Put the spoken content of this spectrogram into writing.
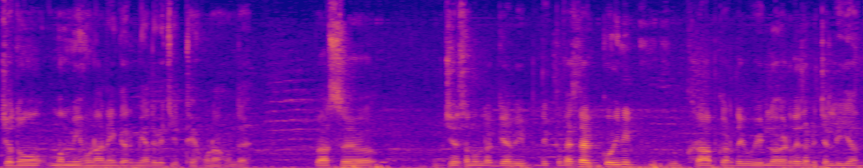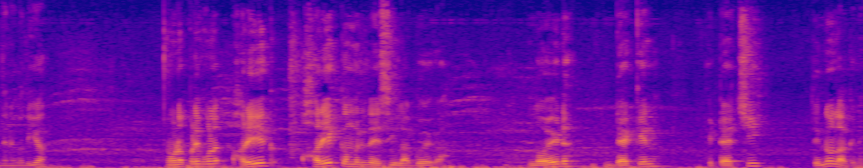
ਜਦੋਂ ਮੰਮੀ ਹੋਣਾ ਨੇ ਗਰਮੀਆਂ ਦੇ ਵਿੱਚ ਇੱਥੇ ਹੋਣਾ ਹੁੰਦਾ ਹੈ। ਬਸ ਜੇ ਸਾਨੂੰ ਲੱਗਿਆ ਵੀ ਵੈਸੇ ਤਾਂ ਕੋਈ ਨਹੀਂ ਖਰਾਬ ਕਰਦੇ ਕਿਉਂਕਿ ਲੋਇਡ ਦੇ ਸਾਡੇ ਚੱਲੀ ਜਾਂਦੇ ਨੇ ਵਧੀਆ। ਹੁਣ ਆਪਣੇ ਕੋਲ ਹਰੇਕ ਹਰੇਕ ਕਮਰੇ ਦਾ ਏਸੀ ਲੱਗ ਹੋਏਗਾ। ਲੋਇਡ ਡੈਕਿਨ ਹਿਟੈਚੀ ਤਿੰਨੋਂ ਲੱਗ ਨੇ।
